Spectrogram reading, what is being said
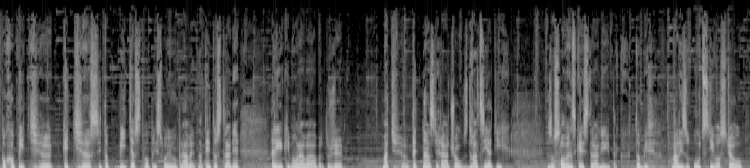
pochopiť, e, keď si to víťazstvo prisvojujú práve na tejto strane rieky Morava, pretože mať 15 hráčov z 20 zo slovenskej strany, tak to by mali s úctivosťou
